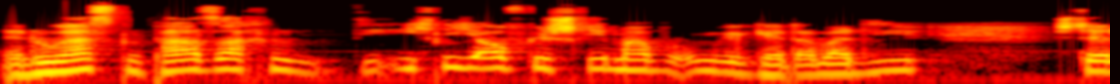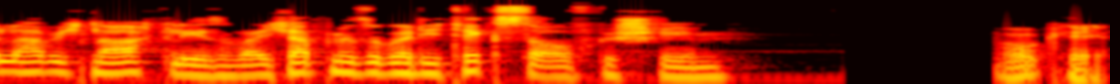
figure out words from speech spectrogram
Ja, du hast ein paar Sachen, die ich nicht aufgeschrieben habe, umgekehrt, aber die Stelle habe ich nachgelesen, weil ich habe mir sogar die Texte aufgeschrieben. Okay.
